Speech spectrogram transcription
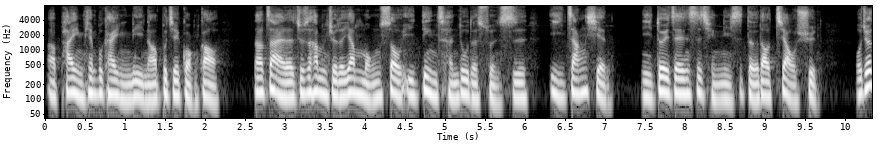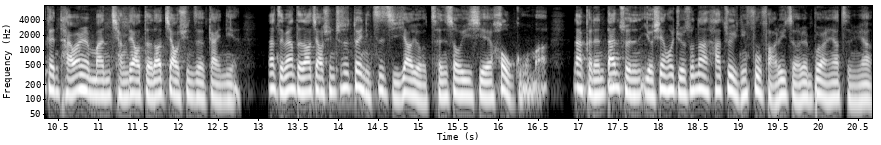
呃拍影片不开盈利，然后不接广告，那再来的就是他们觉得要蒙受一定程度的损失，以彰显你对这件事情你是得到教训。我觉得可能台湾人蛮强调得到教训这个概念。那怎么样得到教训？就是对你自己要有承受一些后果嘛。那可能单纯有些人会觉得说，那他就已经负法律责任，不然要怎么样？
